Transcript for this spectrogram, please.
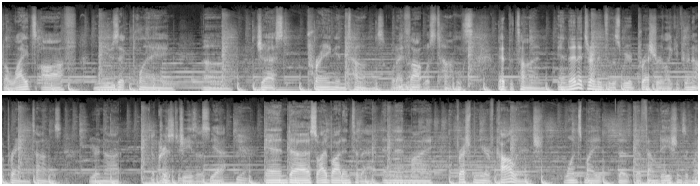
the lights off, music playing, um, just praying in tongues, what I mm-hmm. thought was tongues at the time. And then it turned into this weird pressure like, if you're not praying in tongues, you're not a Christian. Jesus, yeah. Yeah. And uh, so I bought into that. And then my freshman year of college, once my the, the foundations of my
